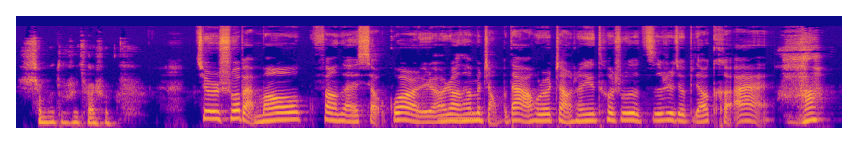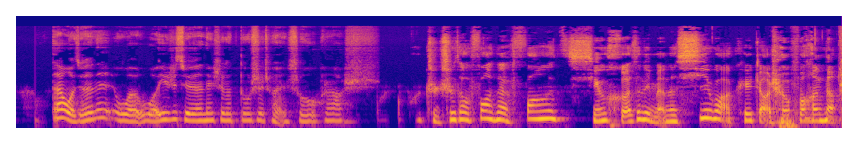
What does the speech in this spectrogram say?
什么都市传说？就是说把猫放在小罐里，然后让它们长不大，或者长成一个特殊的姿势，就比较可爱啊。但我觉得那我我一直觉得那是个都市传说，我不知道是。我只知道放在方形盒子里面的西瓜可以长成方的。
